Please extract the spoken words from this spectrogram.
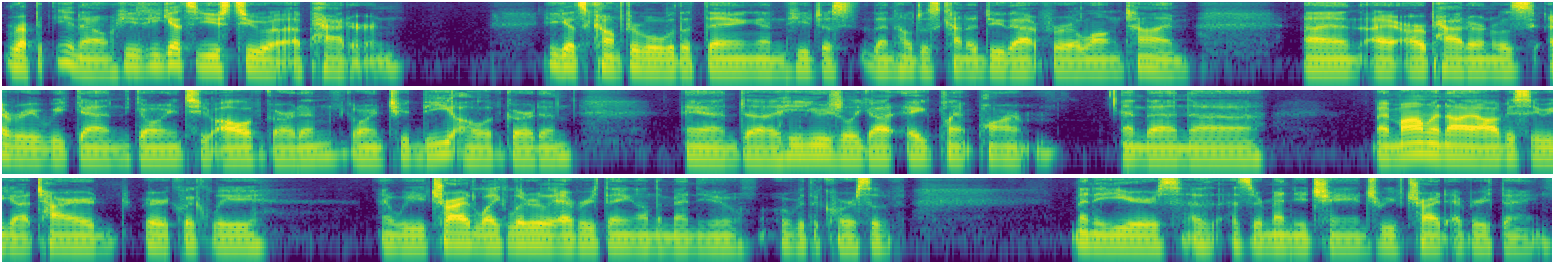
rep. You know, he he gets used to a, a pattern he gets comfortable with a thing and he just then he'll just kind of do that for a long time and I, our pattern was every weekend going to olive garden going to the olive garden and uh, he usually got eggplant parm and then uh, my mom and i obviously we got tired very quickly and we tried like literally everything on the menu over the course of many years as, as their menu changed we've tried everything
